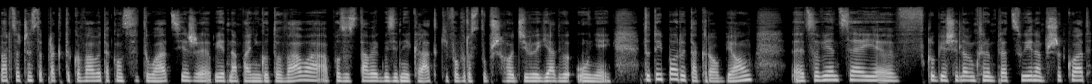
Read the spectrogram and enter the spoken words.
bardzo często praktykowały taką sytuację, że jedna pani gotowała, a pozostałe jakby z jednej klatki po prostu przychodziły i jadły u niej. Do tej pory tak robią. E, co więcej, e, w klubie osiedlowym, w którym pracuję na przykład,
